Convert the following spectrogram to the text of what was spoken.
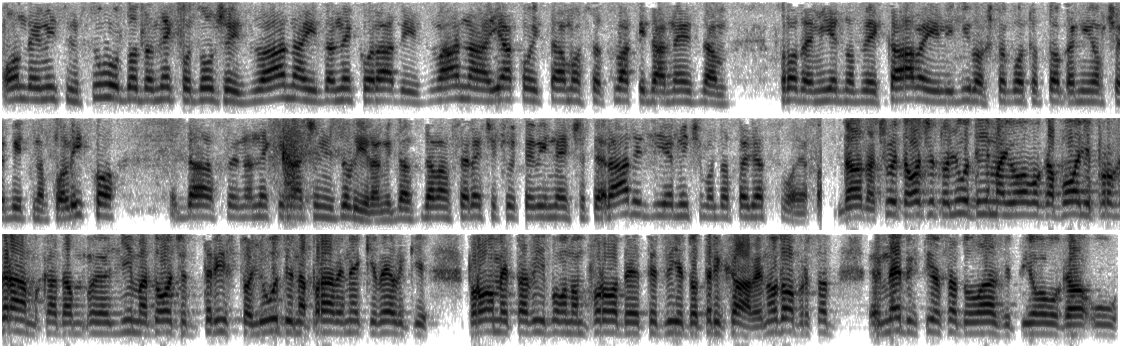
onda je mislim suludo da neko dođe izvana i da neko radi izvana, jako i tamo sad svaki dan ne znam, prodajem jedno, dve kave ili bilo što god od toga nije uopće bitno koliko, da se na neki način izoliram i da, da vam se reći čujte vi nećete raditi jer mi ćemo dopeljati svoje. Da, da, čujte, očito ljudi imaju ovoga bolji program kada e, njima dođe 300 ljudi, naprave neki veliki promet, a vi onom prodajete dvije do tri kave. No dobro, sad ne bih htio sad ulaziti ovoga u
